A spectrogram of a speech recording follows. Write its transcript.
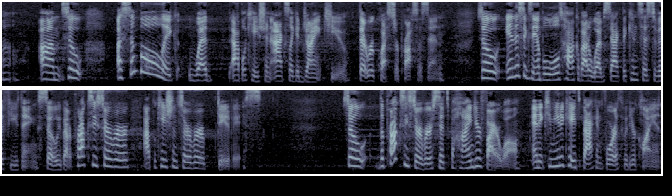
Oh. Um, so a simple like web application acts like a giant queue that requests are processed in. So in this example, we'll talk about a web stack that consists of a few things. So we've got a proxy server, application server, database. So the proxy server sits behind your firewall, and it communicates back and forth with your client,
